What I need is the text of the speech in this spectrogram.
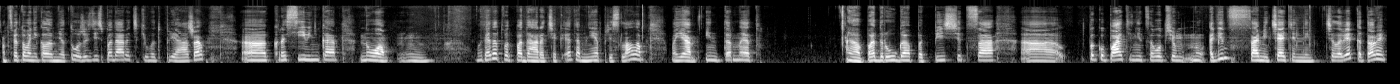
от Святого Николая у меня тоже здесь подарочки, вот пряжа э, красивенькая, но вот этот вот подарочек, это мне прислала моя интернет подруга, подписчица, э, покупательница, в общем, ну, один замечательный человек, который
